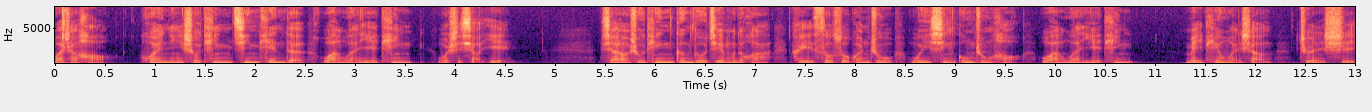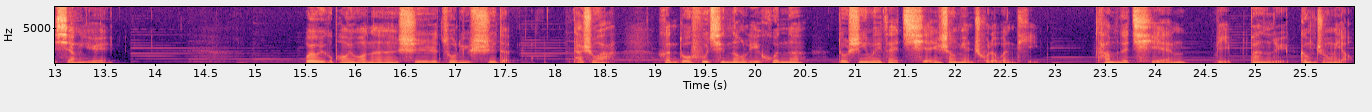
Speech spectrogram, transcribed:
晚上好，欢迎您收听今天的晚晚夜听，我是小叶。想要收听更多节目的话，可以搜索关注微信公众号“晚晚夜听”，每天晚上准时相约。我有一个朋友呢，是做律师的，他说啊，很多夫妻闹离婚呢，都是因为在钱上面出了问题，他们的钱比伴侣更重要。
